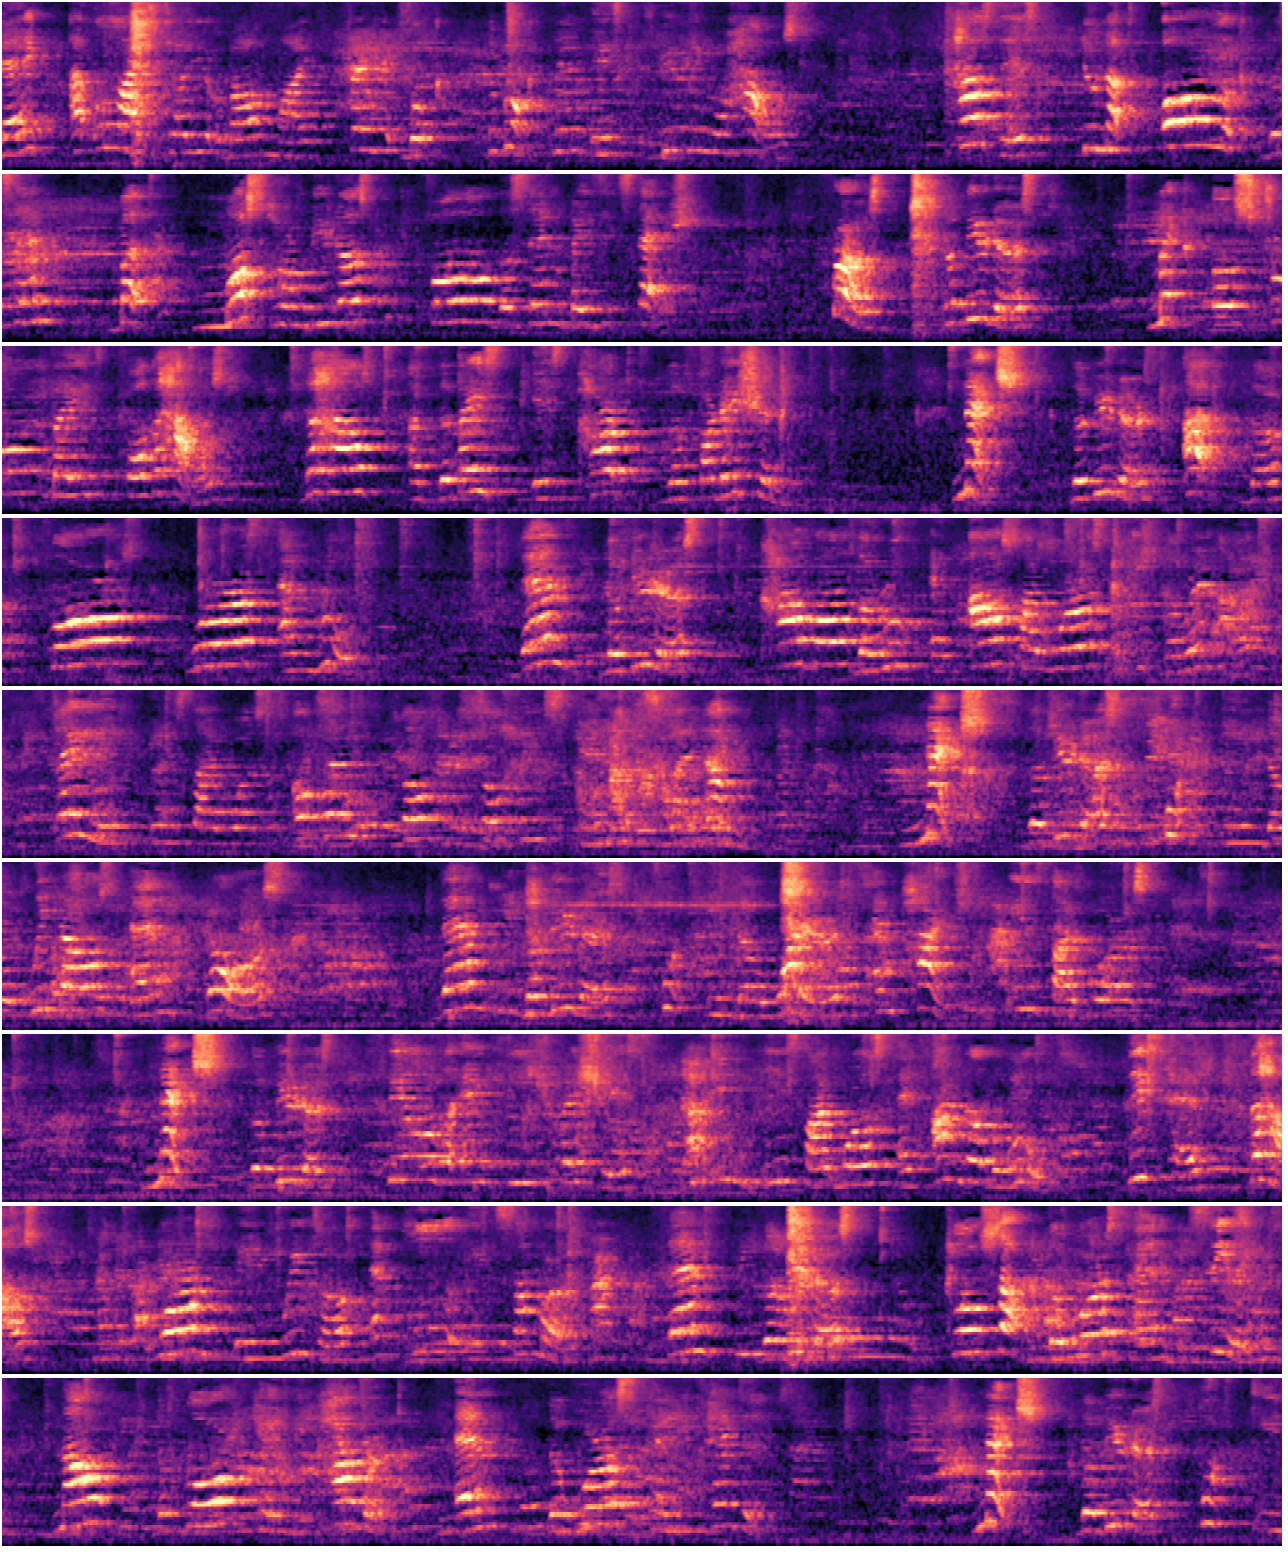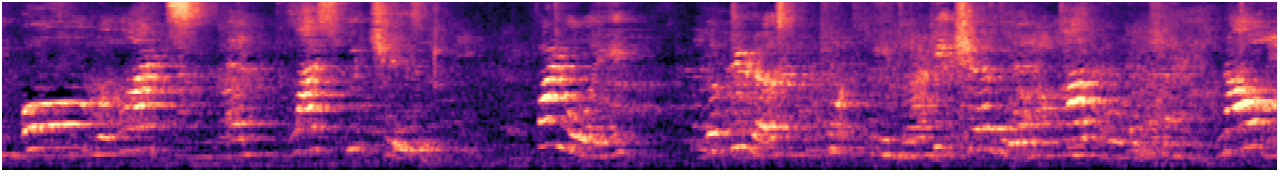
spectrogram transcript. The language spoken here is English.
Today, I would like to tell you about my favorite book. The book name is Building Your House. Houses do not all look the same, but most home builders follow the same basic steps. First, the builders make a strong base for the house. The house at the base is called the foundation. Next, the builders add the floor the wires and pipes inside walls. Next, the builders fill the empty spaces inside walls and under the roof. This helps the house warm in winter and in all the lights and light switches. Finally, the readers put in the picture their Now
